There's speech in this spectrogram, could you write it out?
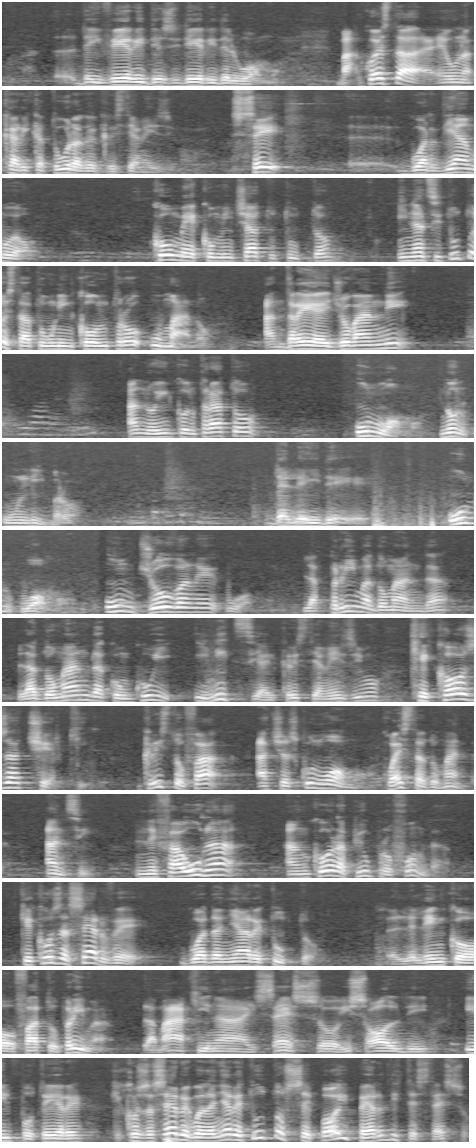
eh, dei veri desideri dell'uomo. Ma questa è una caricatura del cristianesimo. Se eh, guardiamo come è cominciato tutto, innanzitutto è stato un incontro umano. Andrea e Giovanni hanno incontrato un uomo, non un libro, delle idee, un uomo, un giovane uomo. La prima domanda, la domanda con cui inizia il cristianesimo, che cosa cerchi? Cristo fa a ciascun uomo questa domanda, anzi ne fa una ancora più profonda. che cosa serve guadagnare tutto? L'elenco fatto prima, la macchina, il sesso, i soldi, il potere. Che cosa serve guadagnare tutto se poi perdi te stesso?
